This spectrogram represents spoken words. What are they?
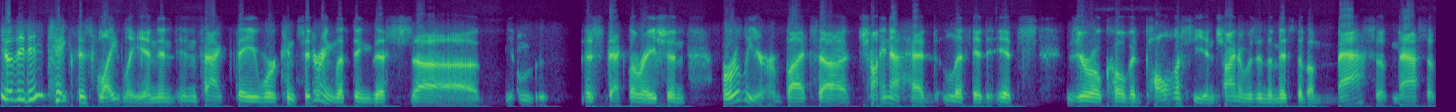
You know, they didn't take this lightly, and in, in fact, they were considering lifting this uh, you know, this declaration earlier. But uh, China had lifted its zero COVID policy, and China was in the midst of a massive, massive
